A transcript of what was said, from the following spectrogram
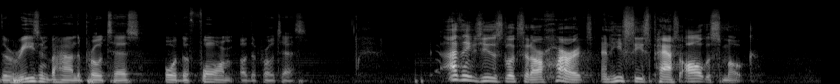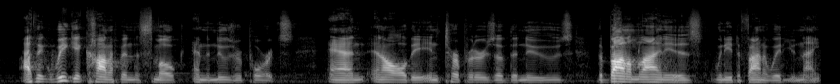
the reason behind the protest or the form of the protest? I think Jesus looks at our hearts and he sees past all the smoke. I think we get caught up in the smoke and the news reports and, and all the interpreters of the news. The bottom line is we need to find a way to unite.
